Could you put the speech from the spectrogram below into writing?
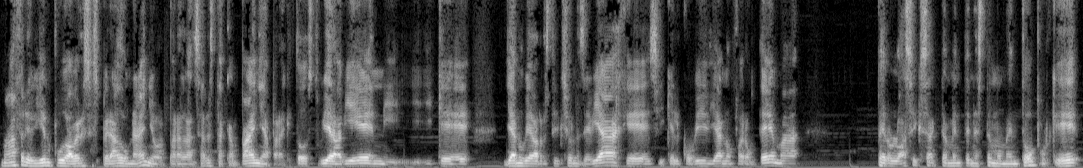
Mafre bien pudo haberse esperado un año para lanzar esta campaña, para que todo estuviera bien y, y que ya no hubiera restricciones de viajes y que el COVID ya no fuera un tema pero lo hace exactamente en este momento porque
